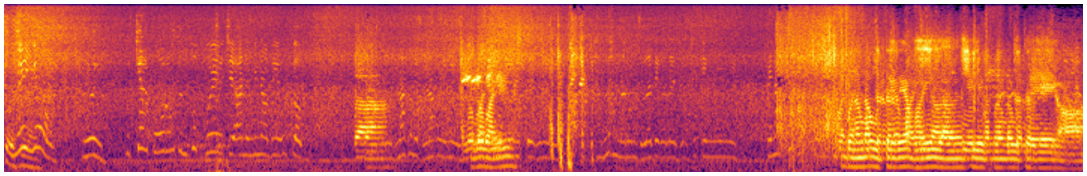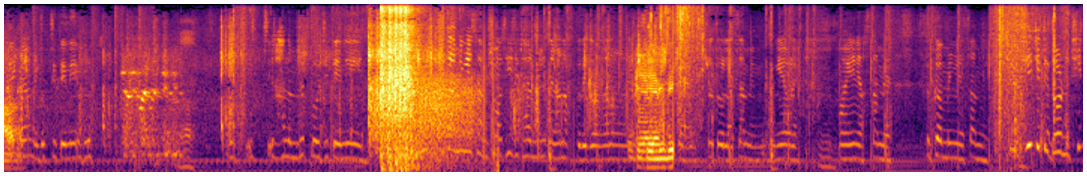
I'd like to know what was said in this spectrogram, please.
ってるし、ね。ないよ。うん。Porque el coro tentu gue di ane mina bi uka. Nak nak nak ni. Ayo bayu. बंदा उतर गया भाई यार एक बंदा उतर गया यार गेम भी ཁྱི ཕྱད མ གསི གསི གསི གསི གསི གསི གསི གསི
